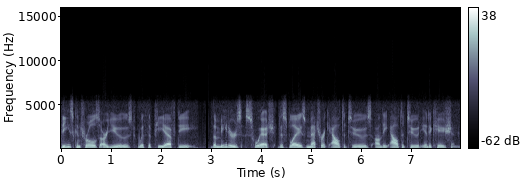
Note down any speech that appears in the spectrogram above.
These controls are used with the PFD. The meters switch displays metric altitudes on the altitude indication.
